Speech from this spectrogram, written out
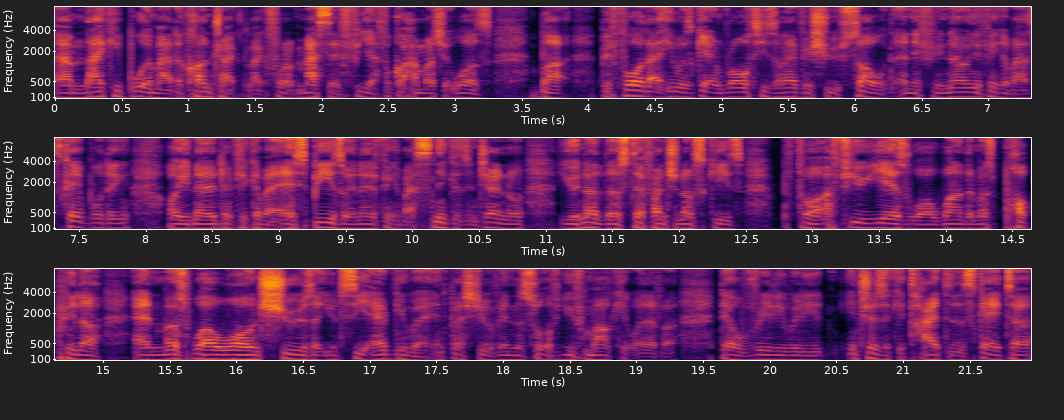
um, Nike bought him out of the contract like for a massive fee. I forgot how much it was. But before that, he was getting royalties on every shoe sold. And if you know anything about skateboarding or you know anything about SBs or you know anything about sneakers in general, you know that those Stefan Janoskis for a few years were one of the most popular and most well-worn shoes that you'd see everywhere, especially within the sort of youth market, whatever. They were really, really intrinsically tied to the skater,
